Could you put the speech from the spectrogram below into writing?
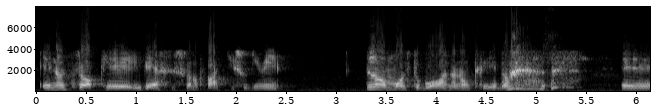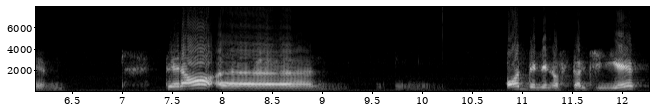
E non so che idea si sono fatti su di me, non molto buona, non credo. eh, però eh, ho delle nostalgie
